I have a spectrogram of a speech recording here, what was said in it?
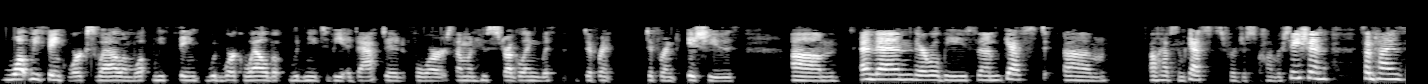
what we think works well and what we think would work well, but would need to be adapted for someone who's struggling with different, different issues. Um, and then there will be some guest, um, I'll have some guests for just conversation. Sometimes,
